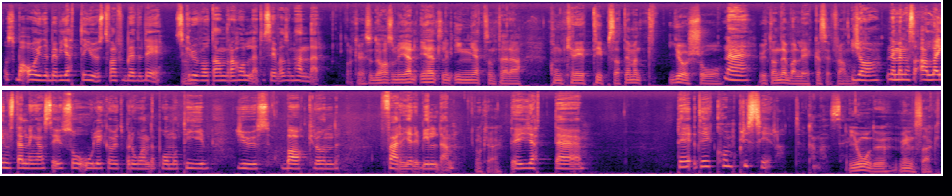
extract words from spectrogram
Och så bara oj, det blev jätteljust, varför blev det det? Skruva åt andra hållet och se vad som händer. Okej, så du har som egent- egentligen inget sånt här äh, konkret tips att ja, men gör så. Nej, Utan det är bara leka sig framåt. ja. Nej men alltså alla inställningar ser ju så olika ut beroende på motiv, ljus, bakgrund, färger i bilden. Okej. Det är jätte... Det, det är komplicerat kan man säga. Jo du, minst sagt.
